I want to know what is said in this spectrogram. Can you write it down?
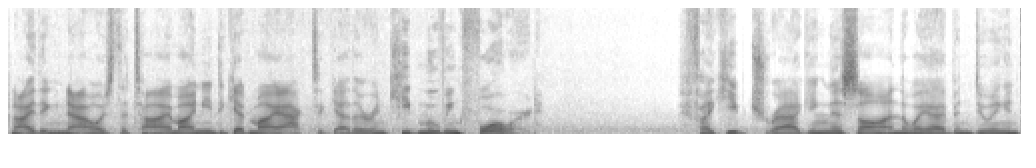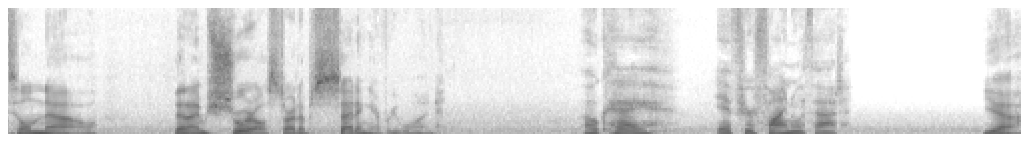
And I think now is the time I need to get my act together and keep moving forward. If I keep dragging this on the way I've been doing until now, then I'm sure I'll start upsetting everyone. Okay, if you're fine with that. Yeah.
